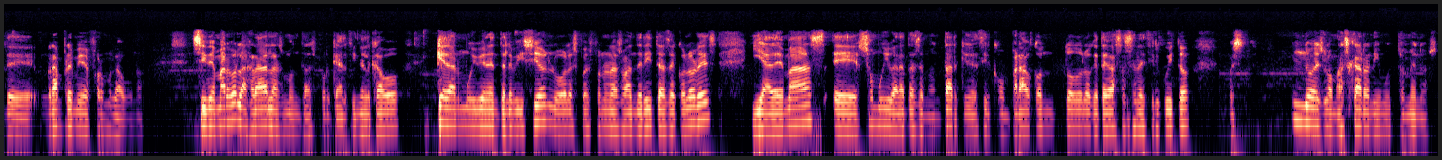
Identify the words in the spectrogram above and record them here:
de, un gran premio de Fórmula 1. Sin embargo, las gradas las montas, porque al fin y al cabo quedan muy bien en televisión, luego les puedes poner unas banderitas de colores y además eh, son muy baratas de montar. Quiero decir, comparado con todo lo que te gastas en el circuito, pues no es lo más caro ni mucho menos.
